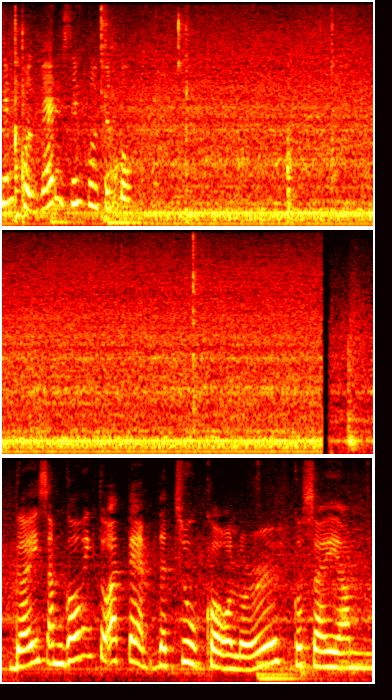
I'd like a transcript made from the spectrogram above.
simple, very simple to cook. Guys, I'm going to attempt the two color because I am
